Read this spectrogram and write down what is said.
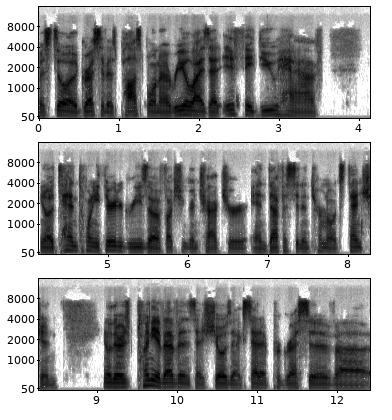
but still aggressive as possible and i realize that if they do have you know 10 20 30 degrees of flexion contracture and deficit in terminal extension you know there's plenty of evidence that shows that extended progressive uh,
